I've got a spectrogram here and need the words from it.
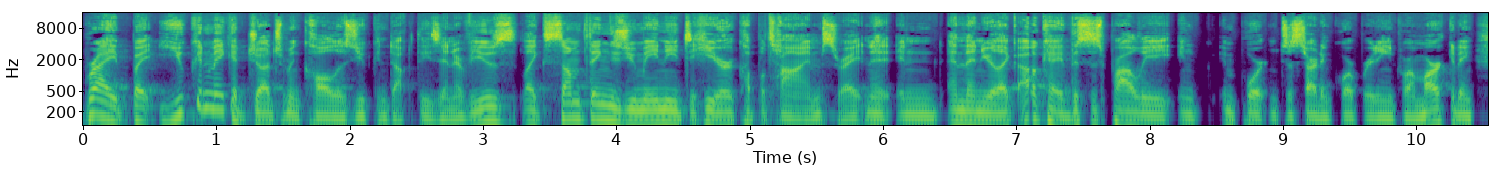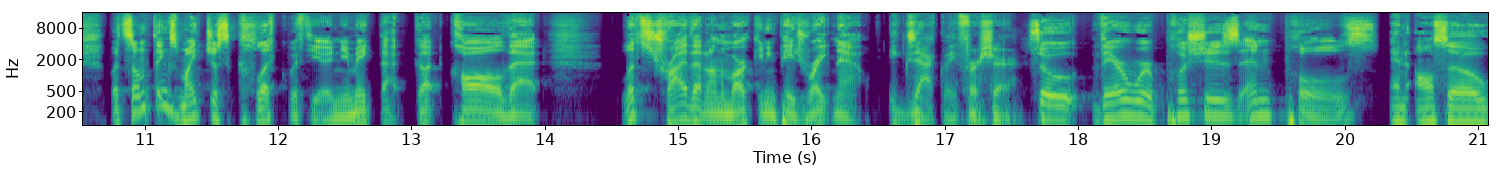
Right. But you can make a judgment call as you conduct these interviews. Like some things you may need to hear a couple times, right? And, it, and, and then you're like, okay, this is probably in, important to start incorporating into our marketing. But some things might just click with you and you make that gut call that let's try that on the marketing page right now. Exactly, for sure. So there were pushes and pulls. and also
